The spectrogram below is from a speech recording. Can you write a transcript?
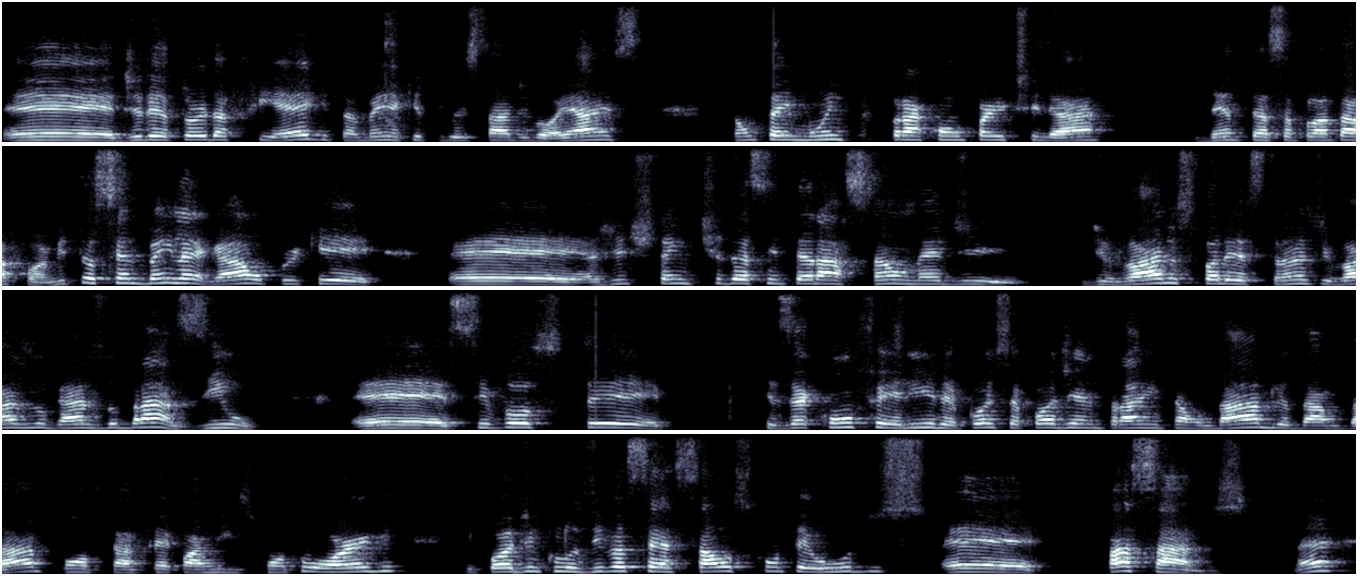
é diretor da FIEG também aqui do estado de Goiás. Então tem muito para compartilhar dentro dessa plataforma. E está sendo bem legal porque é, a gente tem tido essa interação né, de, de vários palestrantes de vários lugares do Brasil. É, se você quiser conferir depois, você pode entrar então www.cafécomamigos.org e pode inclusive acessar os conteúdos é, passados, né?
